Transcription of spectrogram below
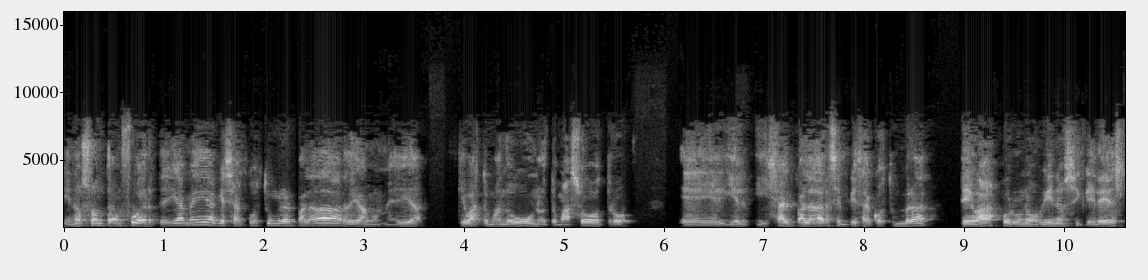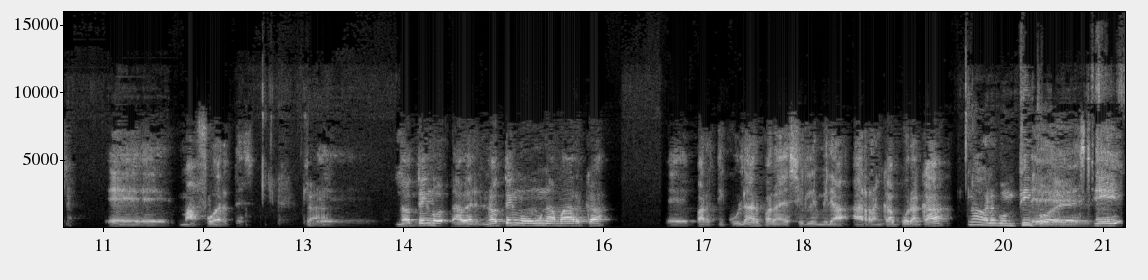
no son tan fuertes. Y a medida que se acostumbra el paladar, digamos, a medida que vas tomando uno, tomás otro, eh, y, ya el paladar se empieza a acostumbrar, te vas por unos vinos, si querés, eh, más fuertes. no tengo, a ver, no tengo una marca eh, particular para decirle, mira, arranca por acá. No, algún tipo eh, de... Sí,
